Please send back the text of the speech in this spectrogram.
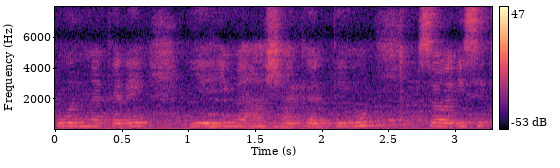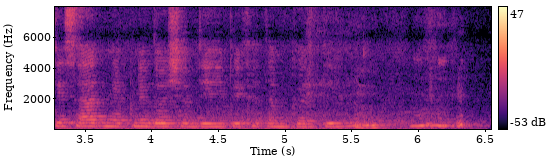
पूर्ण करें यही मैं आशा करती हूँ। सो इसी के साथ मैं अपने दो शब्द यहीं पे ख़त्म करती हूँ।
